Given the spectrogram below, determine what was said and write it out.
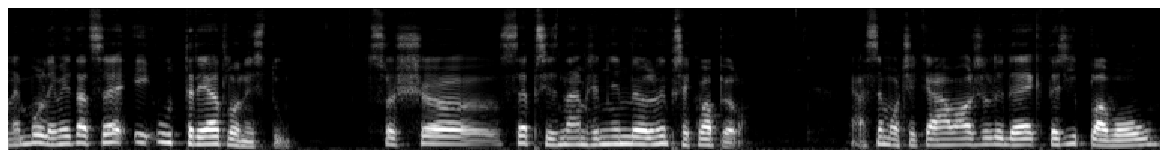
nebo limitace i u triatlonistů, což se přiznám, že mě velmi překvapilo. Já jsem očekával, že lidé, kteří plavou,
